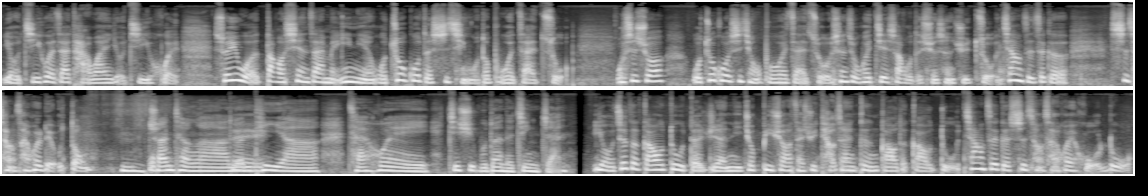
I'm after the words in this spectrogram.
有机会在台湾有机会。所以我到现在每一年我做过的事情，我都不会再做。我是说，我做过的事情，我不会再做，甚至我会介绍我的学生去做，这样子这个市场才会流动，嗯，传承啊，轮替啊，才会继续不断的进展。有这个高度的人，你就必须要再去挑战更高的高度，这样这个市场才会活络。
